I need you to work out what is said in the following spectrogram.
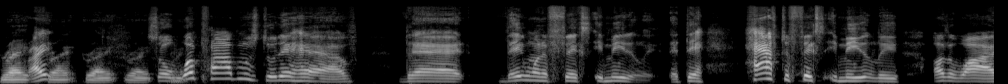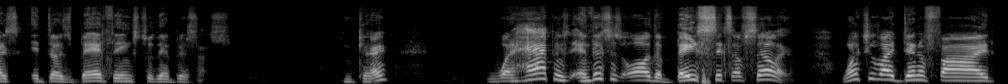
Right, right, right, right, right. So, right. what problems do they have that they want to fix immediately? That they have to fix immediately, otherwise, it does bad things to their business. Okay. What happens, and this is all the basics of selling. Once you've identified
